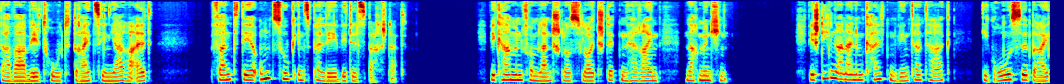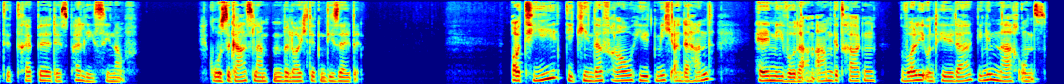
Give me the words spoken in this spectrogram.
da war Wiltrud 13 Jahre alt, fand der Umzug ins Palais Wittelsbach statt. Wir kamen vom Landschloss Leutstetten herein nach München. Wir stiegen an einem kalten Wintertag die große, breite Treppe des Palais hinauf. Große Gaslampen beleuchteten dieselbe. Otti, die Kinderfrau, hielt mich an der Hand, Helmi wurde am Arm getragen, Wolli und Hilda gingen nach uns.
